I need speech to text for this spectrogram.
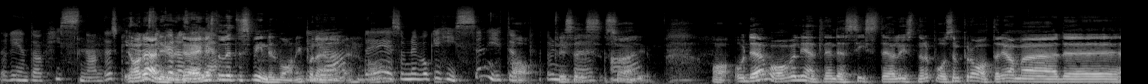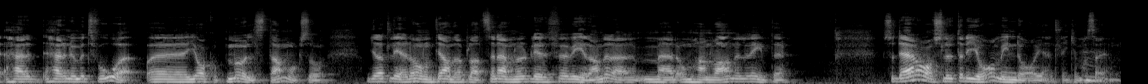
rent av hisnande skulle ja, det är det ju. Det är nästan lite svindelvarning på ja, den. Ja, det är som när vi åker hissen hit upp. Ja, ungefär. precis. Så ja. är det ju. Ja, och det var väl egentligen det sista jag lyssnade på. Sen pratade jag med eh, herr, herr nummer två, eh, Jakob Möllstam också. Gratulerade honom till andra platsen även om det blev förvirrande där med om han vann eller inte. Så där avslutade jag min dag egentligen kan man säga. Mm,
